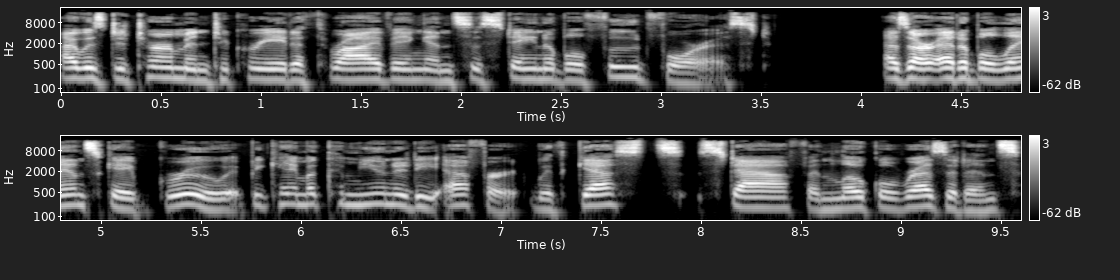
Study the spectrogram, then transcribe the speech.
I was determined to create a thriving and sustainable food forest. As our edible landscape grew, it became a community effort with guests, staff, and local residents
